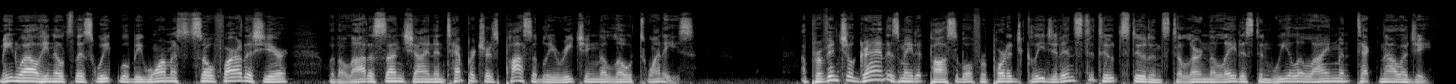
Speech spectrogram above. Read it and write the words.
Meanwhile, he notes this week will be warmest so far this year, with a lot of sunshine and temperatures possibly reaching the low 20s. A provincial grant has made it possible for Portage Collegiate Institute students to learn the latest in wheel alignment technology.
